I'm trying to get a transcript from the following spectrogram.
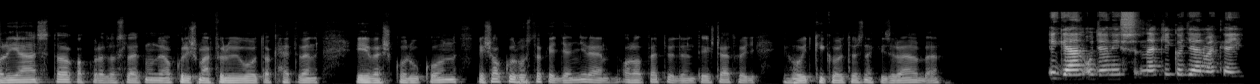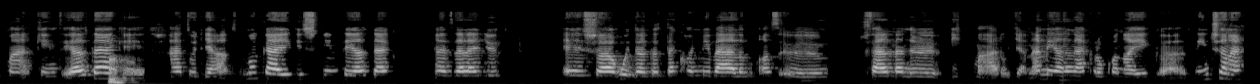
aliáztak, akkor az azt lehet mondani, akkor is már fölül voltak 70 éves korukon, és akkor hoztak egy ennyire alapvető döntést, tehát hogy, hogy kiköltöznek Izraelbe? Igen, ugyanis nekik a gyermekeik már kint éltek, Aha. és hát ugye az unokáik is kint éltek ezzel együtt, és úgy döntöttek, hogy mivel az ő felmenőik már ugye nem élnek, rokonaik nincsenek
